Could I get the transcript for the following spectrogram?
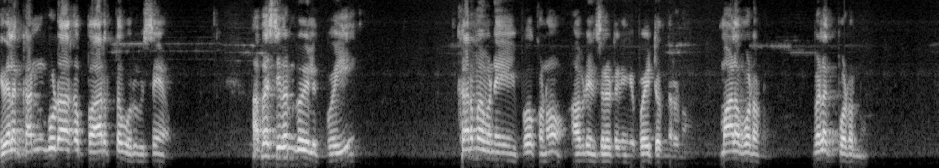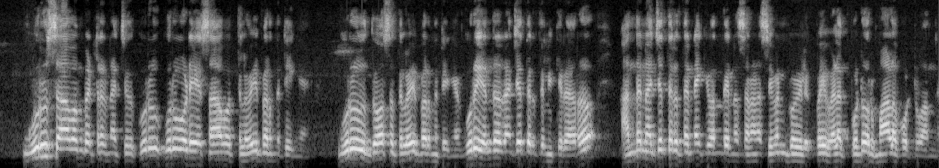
இதெல்லாம் கண்கூடாக பார்த்த ஒரு விஷயம். அப்ப சிவன் கோயிலுக்கு போய் கர்மவினையை போக்கணும் அப்படின்னு சொல்லிட்டு நீங்க போயிட்டு வந்துடணும். மாலை போடணும் விளக்கு போடணும். குரு சாபம் பெற்ற நட்சத்திரம் குரு குருவுடைய சாபத்துல போய் பிறந்துட்டீங்க. குரு தோஷத்துல போய் பிறந்துட்டீங்க. குரு எந்த நட்சத்திரத்தில் நிற்கிறாரோ அந்த நட்சத்திரத்தன்னைக்கு வந்து என்ன சொன்னா சிவன் கோயிலுக்கு போய் விளக்கு போட்டு ஒரு மாலை போட்டுவாங்க.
